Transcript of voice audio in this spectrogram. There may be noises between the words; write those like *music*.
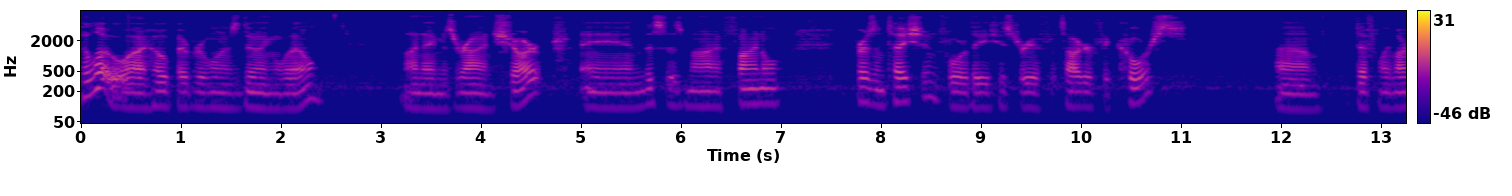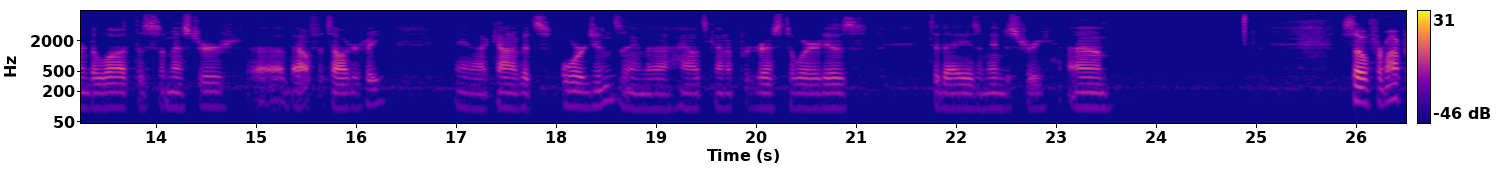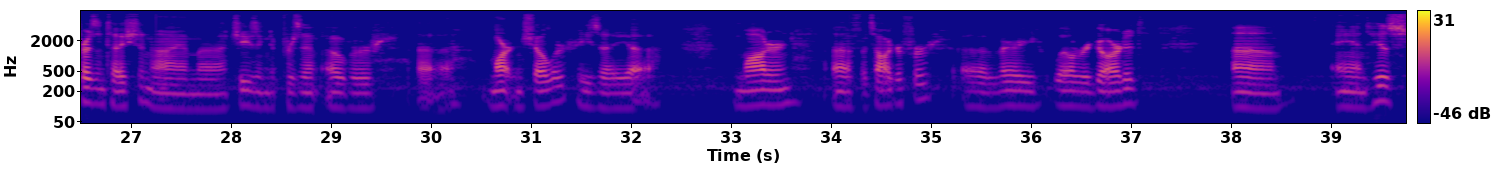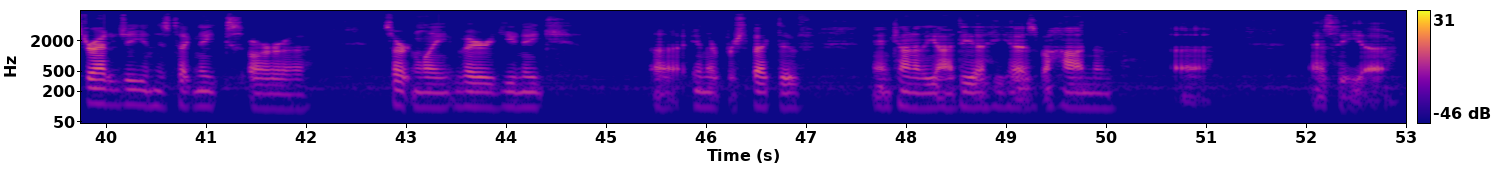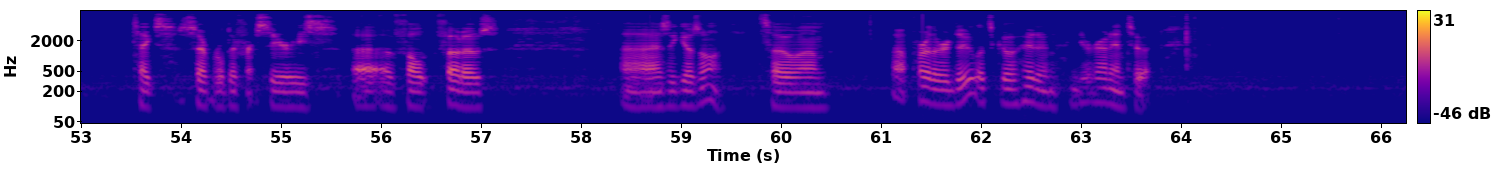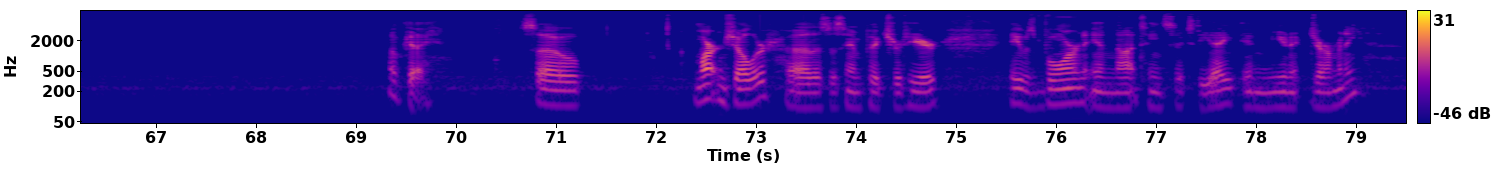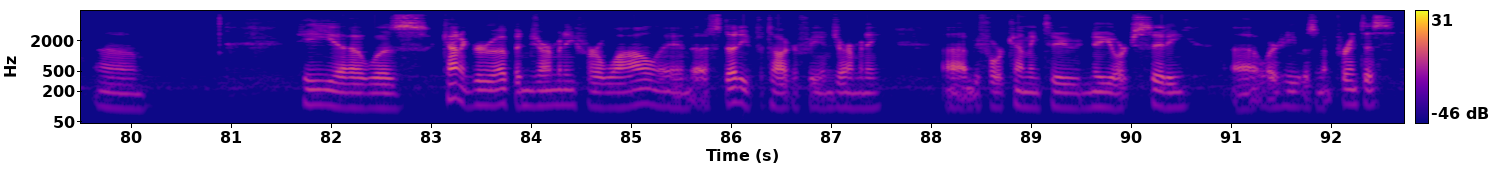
Hello, I hope everyone is doing well. My name is Ryan Sharpe, and this is my final presentation for the History of Photography course. Um, definitely learned a lot this semester uh, about photography and uh, kind of its origins and uh, how it's kind of progressed to where it is today as an industry. Um, so for my presentation, I am uh, choosing to present over uh, Martin Schoeller. He's a uh, modern uh, photographer, uh, very well regarded, um, and his strategy and his techniques are uh, certainly very unique uh, in their perspective and kind of the idea he has behind them as he takes several different series of photos as he goes on. So, um, without further ado, let's go ahead and get right into it. Okay, so Martin Schoeller, uh, this is him pictured here. He was born in 1968 in Munich, Germany. Um, he uh, was kind of grew up in Germany for a while and uh, studied photography in Germany uh, before coming to New York City, uh, where he was an apprentice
